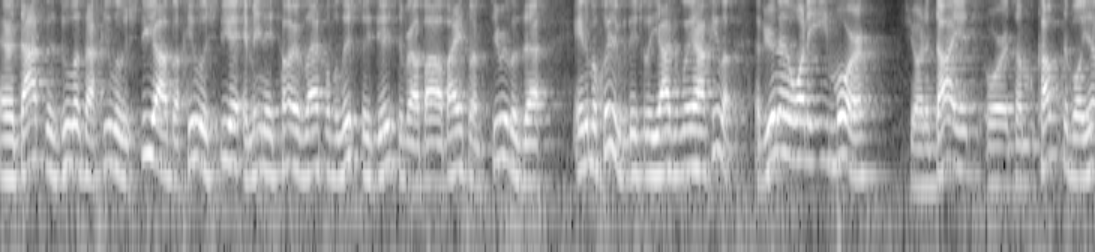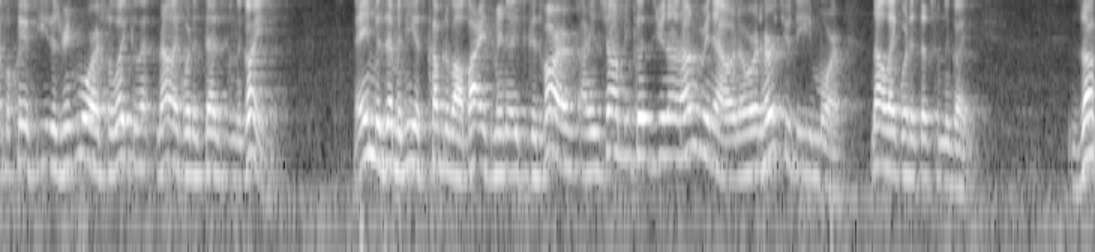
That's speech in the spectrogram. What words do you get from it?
and Daf Gazulas Achilu Shtia, Bachilu Shtia, and Mene Toiv Lechav Lishtos Yisrael Rabba Abayis Mavtzir Laza, and Mechuyev Kadesh Yazik Le Hachila. If you're not want to eat more, if you're on a diet or it's uncomfortable, you're not mechuyev to eat or drink more. Not like what it says from the Goyin. The aim is covered because you're not hungry now, and or it hurts you to eat more. Not like what it says from the Goyin. The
